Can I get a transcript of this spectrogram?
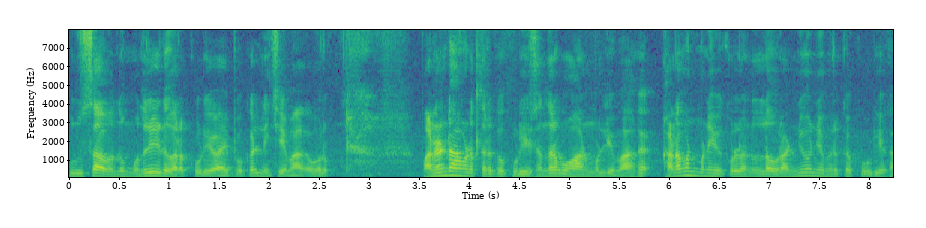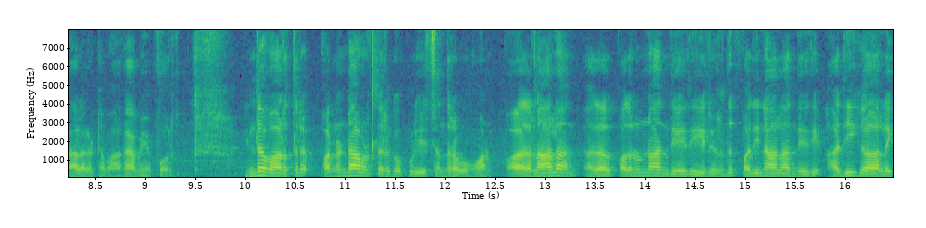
புதுசாக வந்து முதலீடு வரக்கூடிய வாய்ப்புகள் நிச்சயமாக வரும். பன்னெண்டாம் இடத்தில் இருக்கக்கூடிய சந்திரபகவான் மூலியமாக கணவன் மனைவிக்குள்ள நல்ல ஒரு அந்யோன்யம் இருக்கக்கூடிய காலகட்டமாக அமையப்போகிறது இந்த வாரத்தில் பன்னெண்டாம் இடத்துல இருக்கக்கூடிய சந்திர பகவான் பதினாலாம் அதாவது பதினொன்றாம் தேதியிலிருந்து பதினாலாம் தேதி அதிகாலை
